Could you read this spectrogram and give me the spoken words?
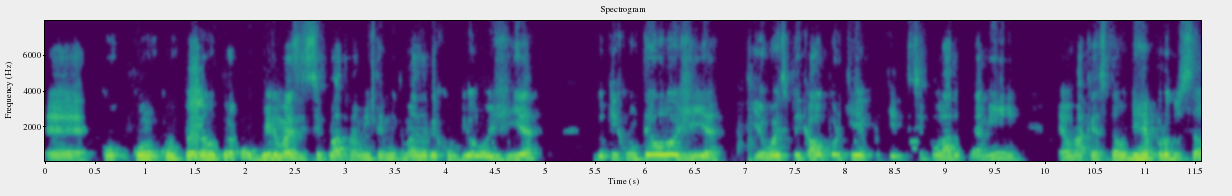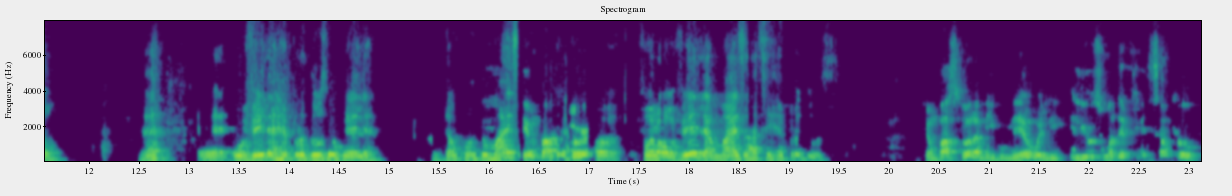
é, com, com, com perdão do trocadilho, mas discipulado para mim tem muito mais a ver com biologia do que com teologia. E eu vou explicar o porquê. Porque discipulado para mim é uma questão de reprodução, né? É, ovelha reproduz ovelha. Então, quanto mais um pastor... for a ovelha, mais ela se reproduz. Tem um pastor amigo meu, ele, ele usa uma definição que eu,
